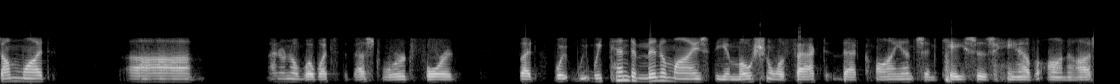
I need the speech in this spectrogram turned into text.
somewhat uh, I don't know what what's the best word for it, but we, we tend to minimize the emotional effect that clients and cases have on us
